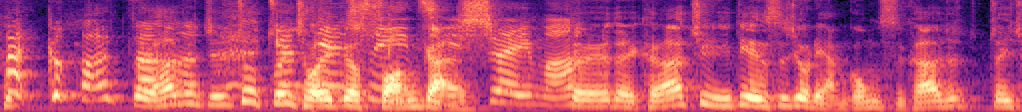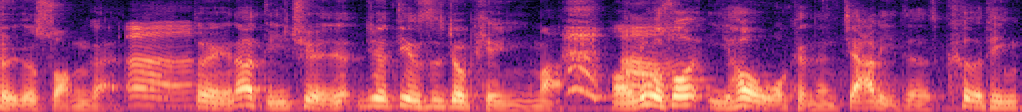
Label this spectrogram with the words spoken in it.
太夸张。对，他就觉得就追求一个爽感，对对对，可能他距离电视就两公尺，可他就。追求一个爽感，嗯，对，那的确，就电视就便宜嘛。哦，如果说以后我可能家里的客厅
